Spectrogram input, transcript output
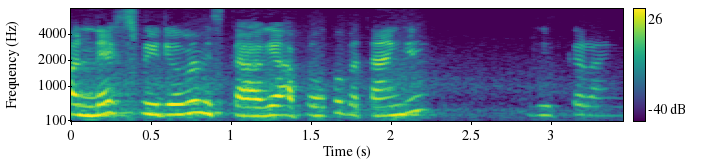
और नेक्स्ट वीडियो में इसका आगे आप लोगों को बताएँगे रीड कराएँगे।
